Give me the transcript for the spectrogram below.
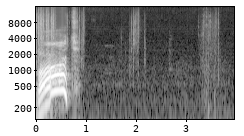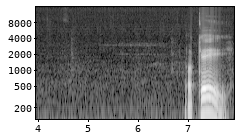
What? Okay.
